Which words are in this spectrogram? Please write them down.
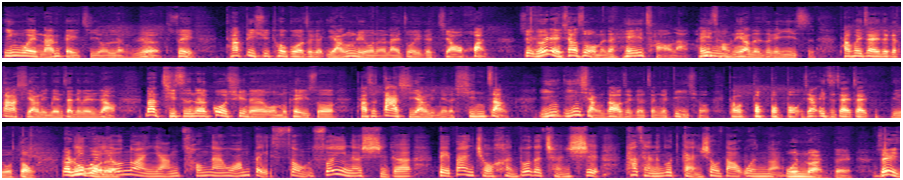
因为南北极有冷热，所以它必须透过这个洋流呢来做一个交换。就有一点像是我们的黑潮啦，黑潮那样的这个意思，它会在这个大西洋里面在那边绕。那其实呢，过去呢，我们可以说它是大西洋里面的心脏，影影响到这个整个地球，它会啵啵啵这样一直在在流动。那如果呢，有暖阳从南往北送，所以呢，使得北半球很多的城市它才能够感受到温暖。温暖，对。所以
